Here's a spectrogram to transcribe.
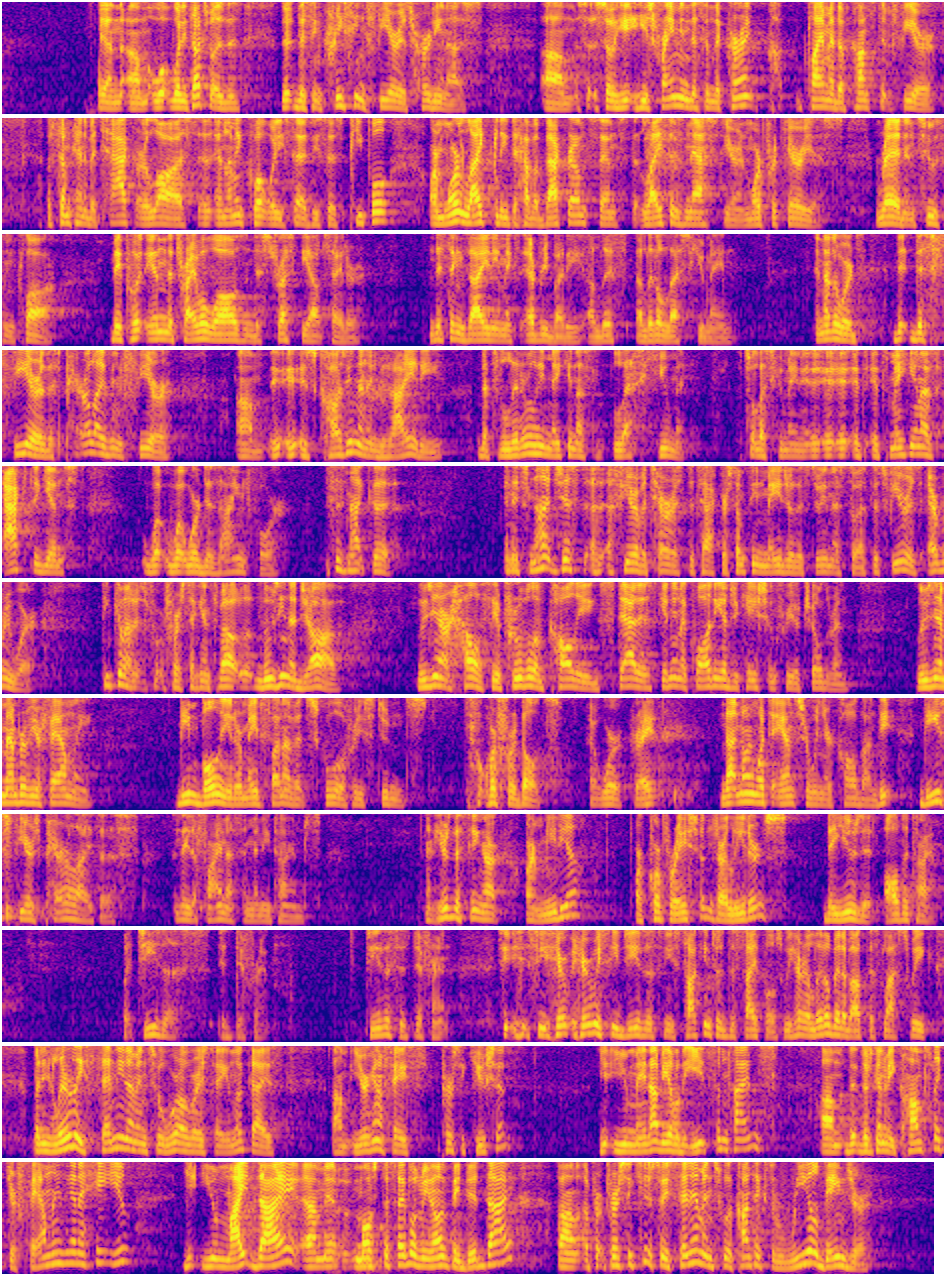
And um, what he talks about is this this increasing fear is hurting us. Um, so, so he, he's framing this in the current climate of constant fear of some kind of attack or loss. And, and let me quote what he says. He says, People are more likely to have a background sense that life is nastier and more precarious, red in tooth and claw. They put in the tribal walls and distrust the outsider. This anxiety makes everybody a, list, a little less humane. In other words, th- this fear, this paralyzing fear, um, is causing an anxiety that's literally making us less human. That's what less humane it, it, It's making us act against what, what we're designed for. This is not good. And it's not just a, a, fear of a terrorist attack or something major that's doing this to us. This fear is everywhere. Think about it for, for a second. It's about losing a job, losing our health, the approval of colleagues, status, getting a quality education for your children, losing a member of your family, being bullied or made fun of at school for your students or for adults at work, right? Not knowing what to answer when you're called on. These fears paralyze us and they define us in many times. And here's the thing our, our media, our corporations, our leaders, they use it all the time. But Jesus is different. Jesus is different. See, see here, here we see Jesus and he's talking to his disciples. We heard a little bit about this last week, but he's literally sending them into a world where he's saying, Look, guys, um, you're going to face persecution. You, you, may not be able to eat sometimes. Um, th- there's going to be conflict. Your family's going to hate you. you. you. might die. Um, most disciples, we know that they did die, uh, per- persecuted. So he sent him into a context of real danger.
